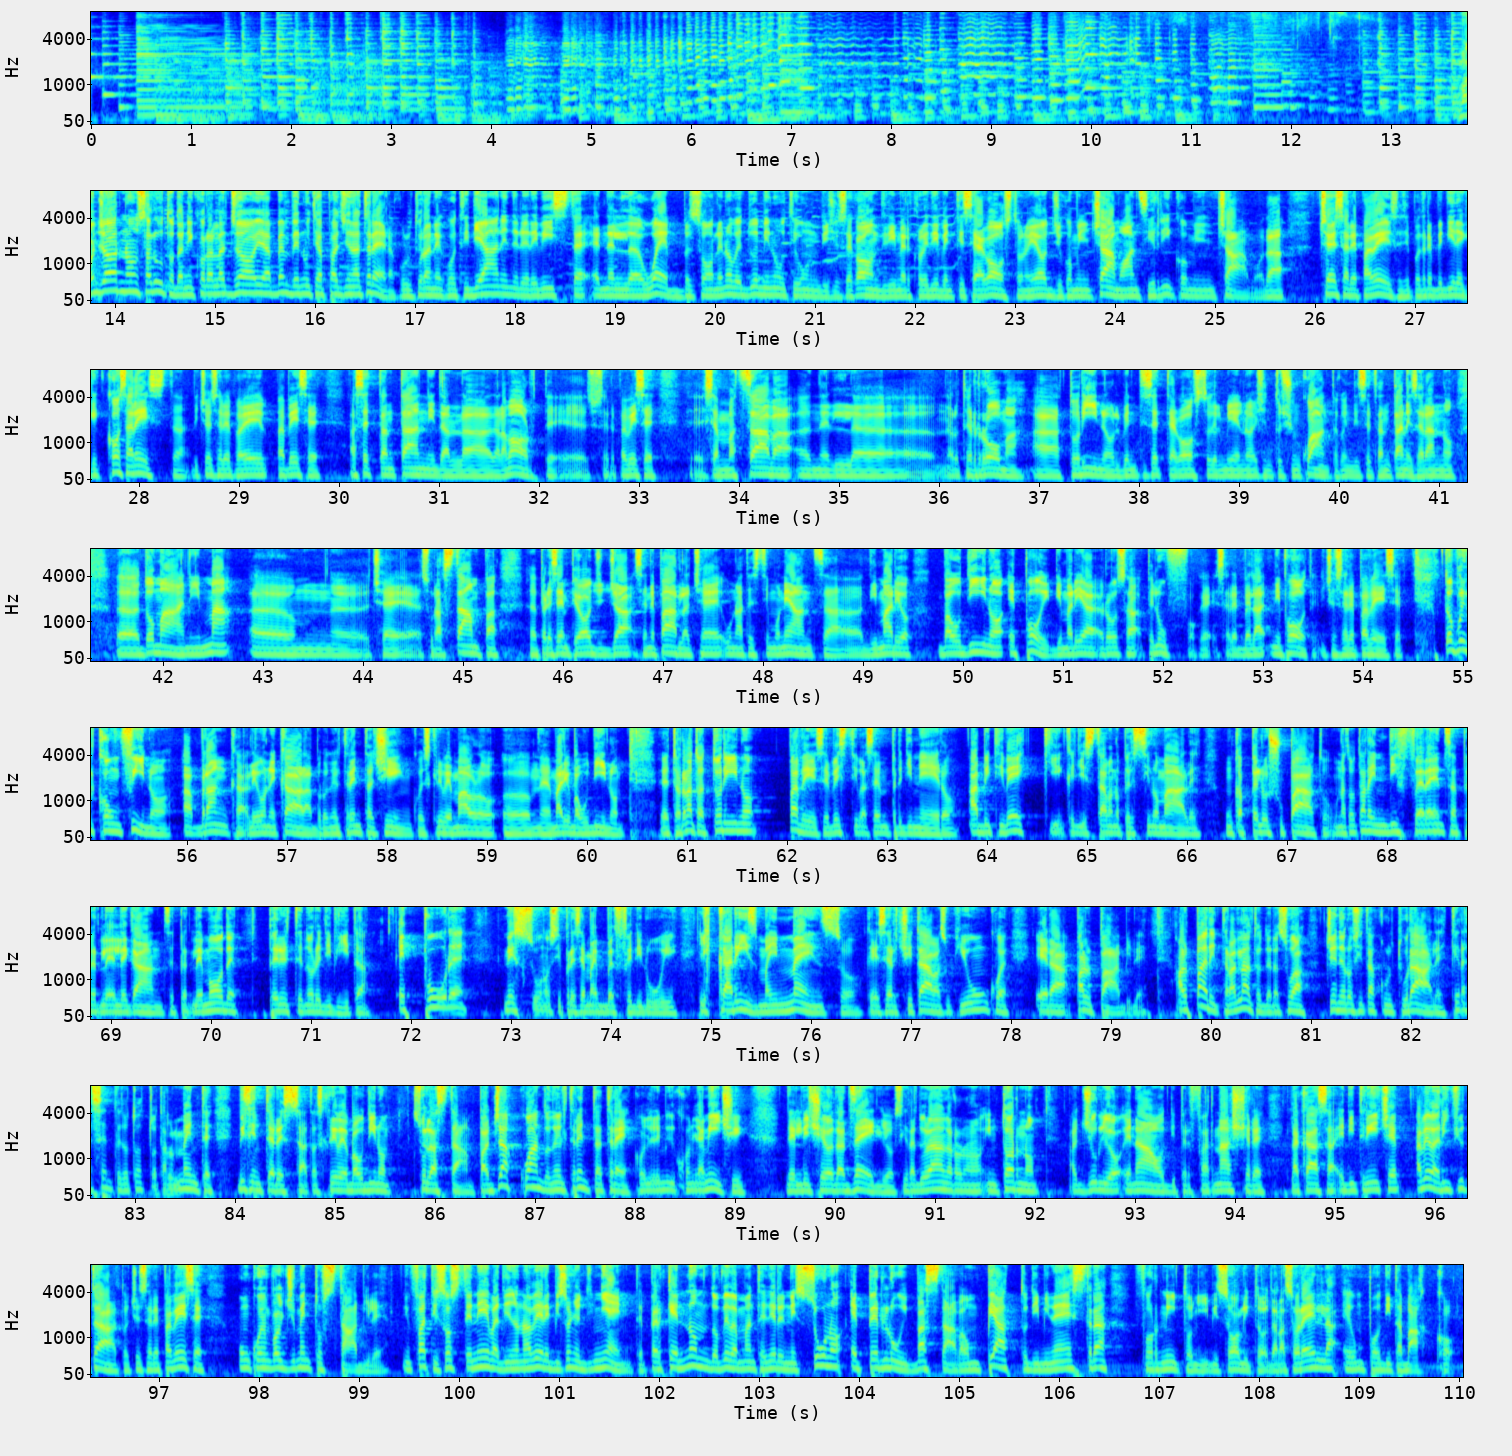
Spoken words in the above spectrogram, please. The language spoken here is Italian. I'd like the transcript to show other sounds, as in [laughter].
Buongiorno, un saluto da Nicola Lagioia, benvenuti a pagina 3, la cultura nei quotidiani, nelle riviste e nel web. Sono le 9 2 minuti 11 secondi di mercoledì 26 agosto. Noi oggi cominciamo, anzi ricominciamo da Cesare Pavese. Si potrebbe dire che cosa resta di Cesare Pavese a 70 anni dalla, dalla morte. Eh, Cesare Pavese eh, si ammazzava eh, nel, nell'Hotel Roma a Torino il 27 agosto del 1950, quindi 70 anni saranno eh, domani, ma ehm, eh, c'è sulla stampa, eh, per esempio oggi già se ne parla, c'è una testimonianza eh, di Mario Baudino e poi di Maria Rosa Peluffo, che sarebbe la nipote di Cesare Pavese. Dopo il confino a Branca Leone Calabro nel 1935, scrive Mauro, eh, Mario Baudino, tornato a Torino, Pavese vestiva sempre di nero, abiti vecchi che gli stavano persino male, un cappello sciupato, una totale indifferenza per le eleganze, per le mode, per il tenore di vita. Eppure nessuno si prese mai beffe di lui. Il carisma immenso che esercitava su chiunque era palpabile, al pari tra l'altro della sua generosità culturale, che era sempre to- totalmente disinteressata, scrive Baudino sulla stampa. Già quando nel 1933 con gli, con gli amici del liceo d'Azeglio si radunarono intorno a Giulio Enaudi per far nascere la casa editrice, aveva rifiutato Cesare Pavese un coinvolgimento stabile. Infatti sosteneva di non avere bisogno di niente perché non doveva mantenere nessuno e per lui bastava un piatto di minestra fornitogli di solito dalla sorella e un po' di tabacco.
